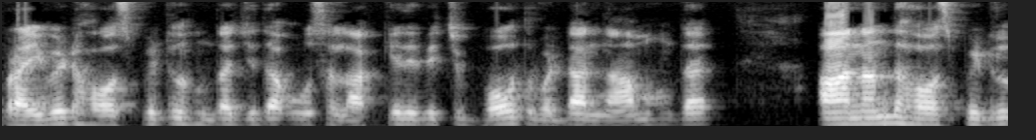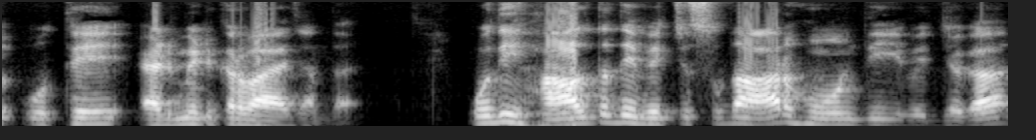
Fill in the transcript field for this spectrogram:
ਪ੍ਰਾਈਵੇਟ ਹਸਪੀਟਲ ਹੁੰਦਾ ਜਿਹਦਾ ਉਸ ਇਲਾਕੇ ਦੇ ਵਿੱਚ ਬਹੁਤ ਵੱਡਾ ਨਾਮ ਹੁੰਦਾ ਆਨੰਦ ਹਸਪੀਟਲ ਉੱਥੇ ਐਡਮਿਟ ਕਰਵਾਇਆ ਜਾਂਦਾ ਉਹਦੀ ਹਾਲਤ ਦੇ ਵਿੱਚ ਸੁਧਾਰ ਹੋਣ ਦੀ ਜਗ੍ਹਾ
